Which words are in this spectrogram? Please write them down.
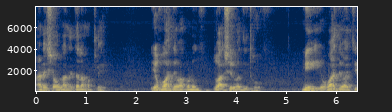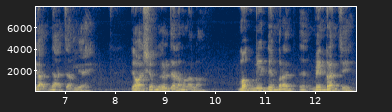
आणि शौलाने त्याला म्हटले यहोवा देवाकडून तू आशीर्वादित हो. मी यहोवा देवाची आज्ञा आचारली आहे. तेव्हा शमवेल त्याला म्हणाला मग मी ढेंबरा मेंढरांचे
